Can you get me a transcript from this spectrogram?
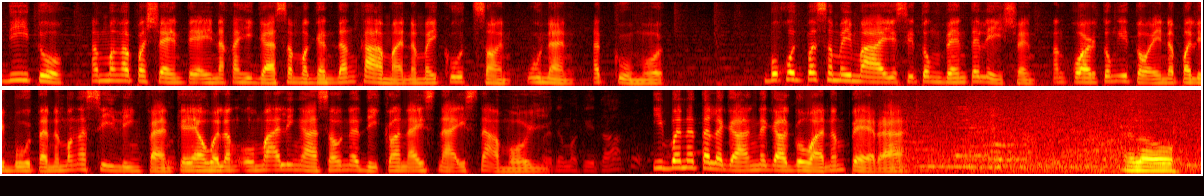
Dito, ang mga pasyente ay nakahiga sa magandang kama na may kutson, unan, at kumot. Bukod pa sa may maayos itong ventilation, ang kwartong ito ay napalibutan ng mga ceiling fan kaya walang umaalingasaw na deconized-nais na amoy. Iba na talaga ang nagagawa ng pera. Hello.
